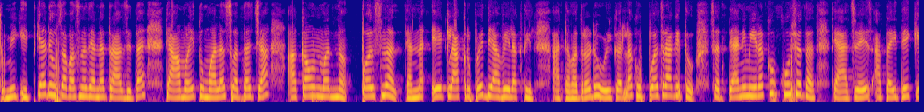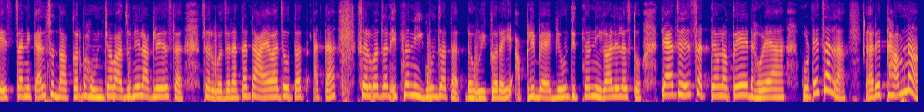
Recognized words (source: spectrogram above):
तुम्ही इतक्या दिवसापासून त्यांना त्रास देताय. त्यामुळे तुम्हाला स्वतःच्या अकाउंटमधनं पर्सनल त्यांना एक लाख रुपये द्यावे लागतील. आता मात्र ढवळीकरला खूपच राग येतो. सत्य आणि मीरा खूप खुश होतात. त्याच वेळेस आता इथे केसचा निकाल सुधाकर भाऊंच्या बाजूने लागलेले असतात. सर्वजण आता टाळ्या वाजवतात. आता सर्वजण इथनं निघून जातात. ढवळीकरही आपली बॅग घेऊन तिथनं निघालेला असतो. त्याच वेळेस सत्यम लागते ढवळ्या कुठे चालला? अरे थांब ना.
